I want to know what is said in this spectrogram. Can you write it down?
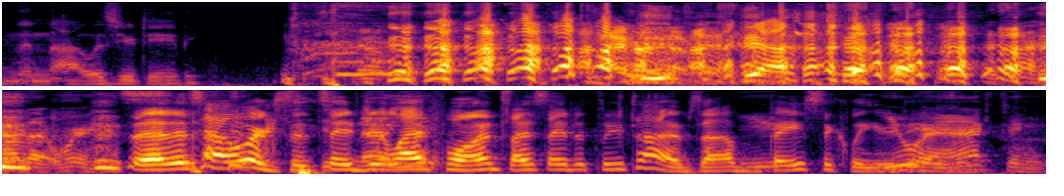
And then I was your deity. I remember. That's not how that works. That is how it works. It saved No, your you- life once. I saved it three times. I'm You- basically your you were acting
